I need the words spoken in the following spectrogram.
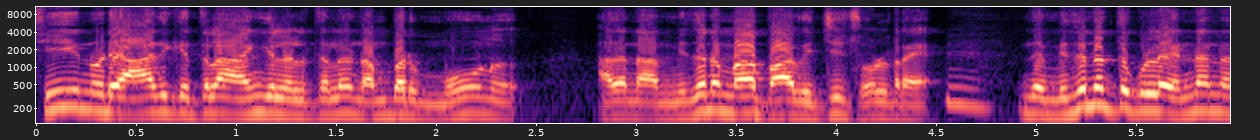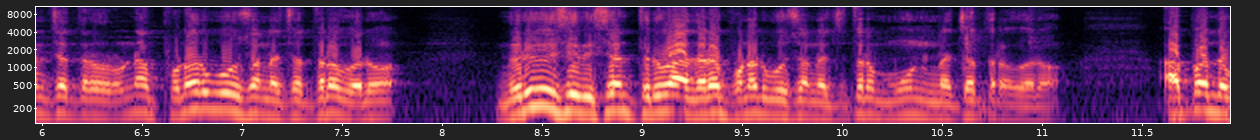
சியினுடைய ஆதிக்கத்துல ஆங்கில எழுத்துல நம்பர் மூணு. அதை நான் மிதனமா பாவிச்சு சொல்றேன். இந்த மிதனத்துக்குள்ள என்ன நட்சத்திரம் வரும்னா புனர்பூச நட்சத்திரம் வரும். மிருகசிரிசன் திருவாதிரை புனர்பூச நட்சத்திரம் மூணு நட்சத்திரம் வரும். அப்ப அந்த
